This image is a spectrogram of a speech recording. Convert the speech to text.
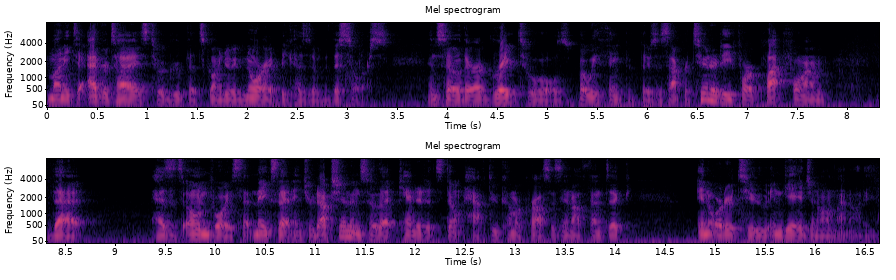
money to advertise to a group that's going to ignore it because of this source? And so there are great tools, but we think that there's this opportunity for a platform that has its own voice that makes that introduction, and so that candidates don't have to come across as inauthentic in order to engage an online audience.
